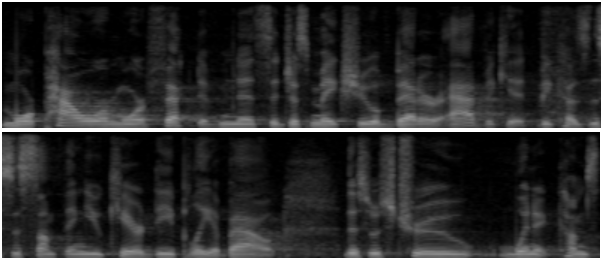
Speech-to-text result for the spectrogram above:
more power, more effectiveness. It just makes you a better advocate because this is something you care deeply about. This was true when it comes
